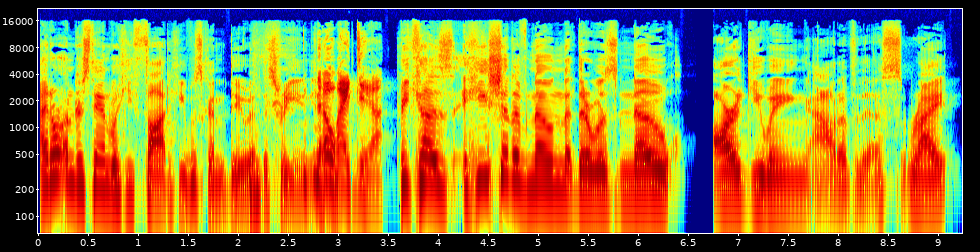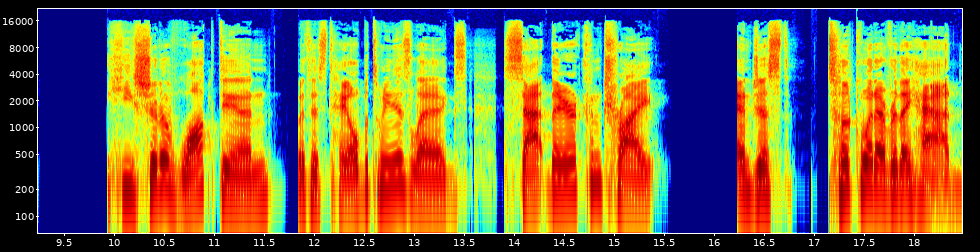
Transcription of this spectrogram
I don't understand what he thought he was going to do at this reunion. No idea. because he should have known that there was no arguing out of this, right? He should have walked in with his tail between his legs, sat there contrite, and just took whatever they had.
